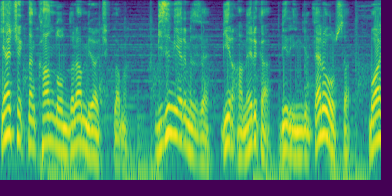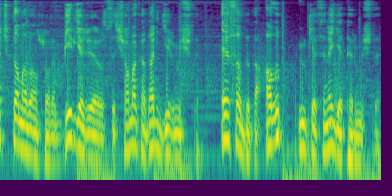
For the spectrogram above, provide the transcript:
Gerçekten kan donduran bir açıklama. Bizim yerimizde bir Amerika, bir İngiltere olsa bu açıklamadan sonra bir gece yarısı Şam'a kadar girmişti. Esad'ı da alıp ülkesine getirmişti.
